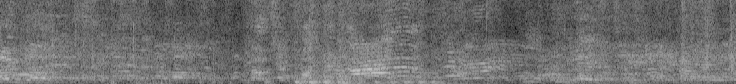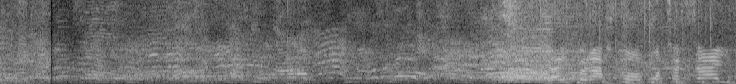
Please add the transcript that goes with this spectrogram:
Over! What a save!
